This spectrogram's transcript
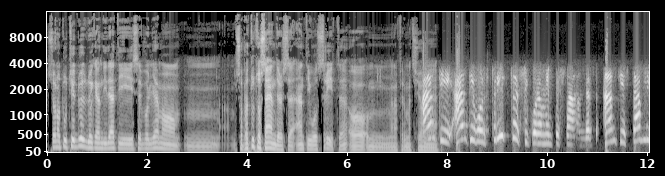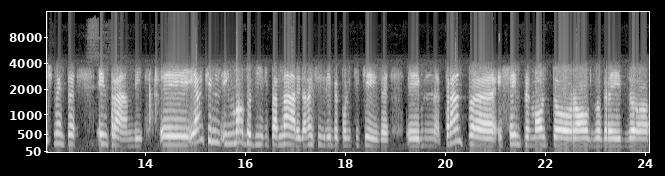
Sono tutti e due due candidati, se vogliamo, mh, mm, soprattutto Sanders, anti-Wall Street eh? o mh, mm, un'affermazione? Anti, anti-Wall Street sicuramente Sanders, anti-establishment entrambi eh, e anche il, il, modo di parlare, da noi si direbbe politichese. Eh, Trump eh, è sempre molto rozzo, grezzo,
